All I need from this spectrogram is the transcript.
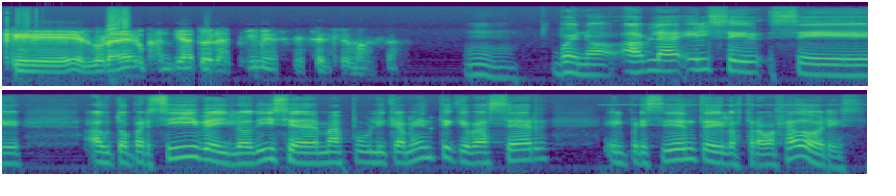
que el verdadero candidato de las pymes es Sergio Massa. Mm. Bueno, habla, él se, se autopercibe y lo dice además públicamente que va a ser el presidente de los trabajadores.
